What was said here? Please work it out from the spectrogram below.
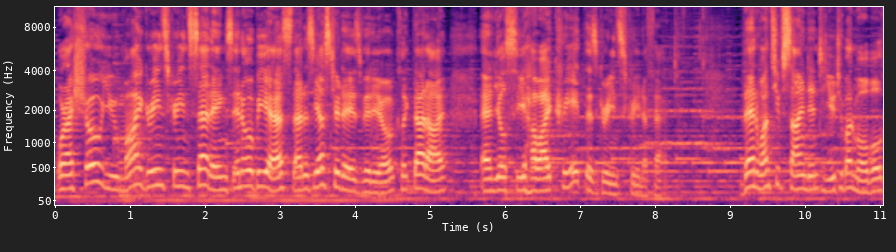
where I show you my green screen settings in OBS. That is yesterday's video. Click that eye and you'll see how I create this green screen effect. Then once you've signed into YouTube on mobile,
